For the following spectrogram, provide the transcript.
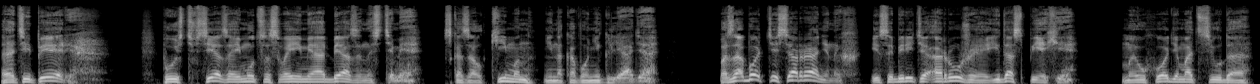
«А теперь пусть все займутся своими обязанностями», — сказал Кимон, ни на кого не глядя. «Позаботьтесь о раненых и соберите оружие и доспехи. Мы уходим отсюда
